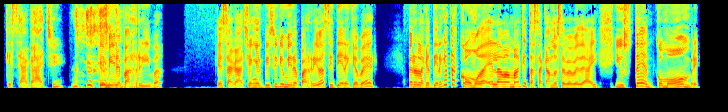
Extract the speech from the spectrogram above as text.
que se agache, que mire para arriba, que se agache en el piso y que mire para arriba, sí tiene que ver. Pero la que tiene que estar cómoda es la mamá que está sacando ese bebé de ahí. Y usted, como hombre,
